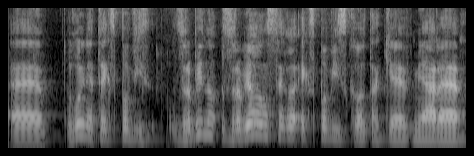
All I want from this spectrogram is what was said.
e, ogólnie to ekspowisko, zrobiono, zrobiono z tego ekspowisko takie w miarę,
